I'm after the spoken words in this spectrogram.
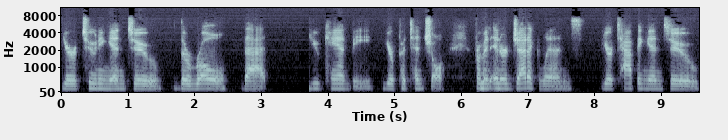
You're tuning into the role that you can be, your potential. From an energetic lens, you're tapping into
